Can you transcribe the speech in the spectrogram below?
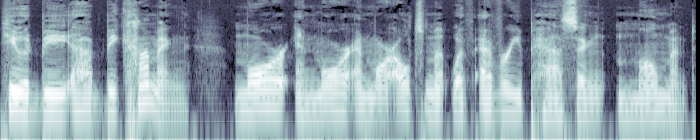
he would be uh, becoming more and more and more ultimate with every passing moment.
